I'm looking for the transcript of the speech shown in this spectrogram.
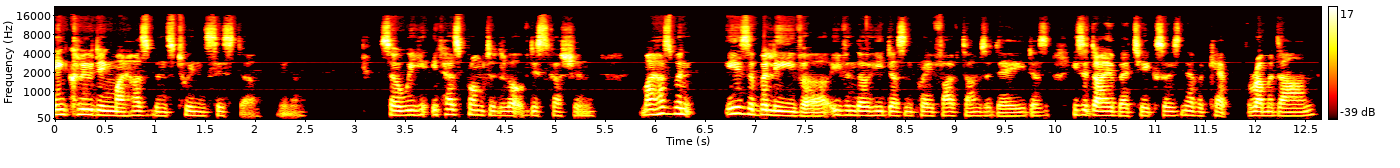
including my husband's twin sister. You know, so we it has prompted a lot of discussion. My husband is a believer, even though he doesn't pray five times a day. He does he's a diabetic, so he's never kept Ramadan.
